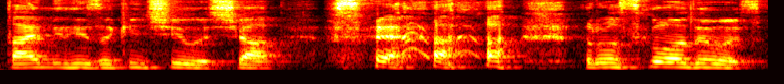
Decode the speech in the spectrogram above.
Таймінги закінчились, чат. Все, розходимось.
